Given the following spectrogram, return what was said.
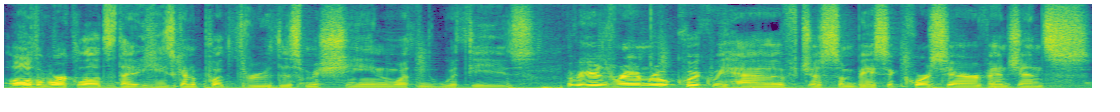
all the workloads that he's going to put through this machine with, with these. Over here the RAM real quick, we have just some basic Corsair Vengeance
